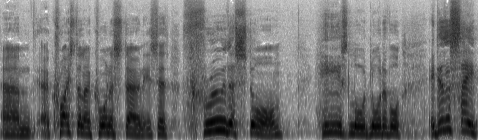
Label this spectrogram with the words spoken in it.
um, Christ alone, cornerstone. It says, Through the storm, he is Lord, Lord of all. It doesn't say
